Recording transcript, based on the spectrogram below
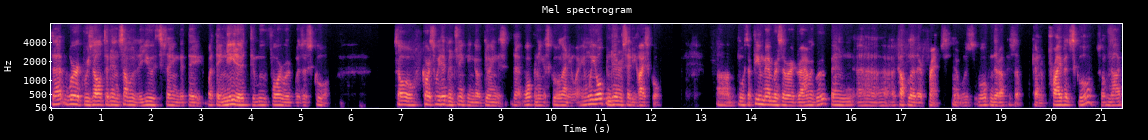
that work resulted in some of the youth saying that they what they needed to move forward was a school. So of course we had been thinking of doing this, that opening a school anyway, and we opened Inner City High School um, with a few members of our drama group and uh, a couple of their friends. It was we opened it up as a kind of private school, so not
